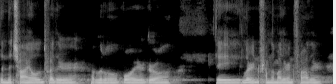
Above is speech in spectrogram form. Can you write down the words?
Then the child, whether a little boy or girl, they learn from the mother and father.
